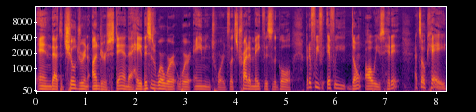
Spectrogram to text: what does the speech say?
and that the children understand that hey this is where we're we're aiming towards. Let's try to make this the goal. But if we if we don't always hit it that's okay.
